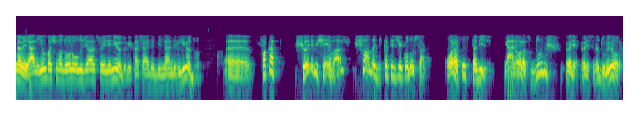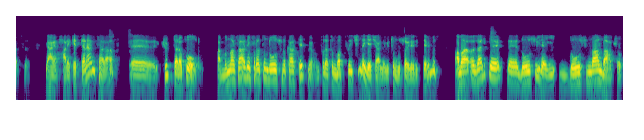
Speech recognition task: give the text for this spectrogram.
Tabii yani yılbaşına doğru olacağı söyleniyordu. Birkaç aydır dillendiriliyordu. E, fakat şöyle bir şey var. Şu anda dikkat edecek olursak orası stabil. Yani orası durmuş öyle öylesine duruyor orası. Yani hareketlenen taraf e, Kürt tarafı oldu. Tabii bunlar sadece Fırat'ın doğusunu kastetmiyorum. Fırat'ın batısı için de geçerli bütün bu söylediklerimiz. Ama özellikle e, doğusuyla doğusundan daha çok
